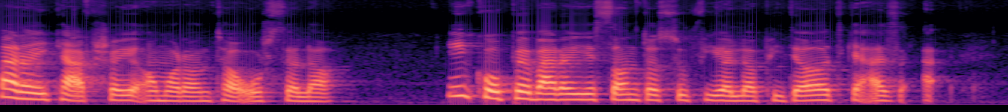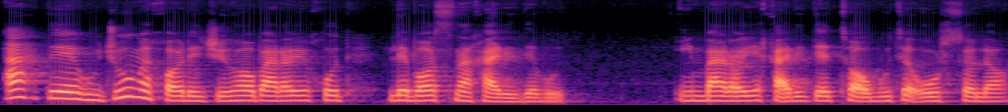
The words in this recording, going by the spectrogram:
برای کفش های آمارانتا اورسلا. این کپه برای سانتا سوفیا لاپیداد که از عهد حجوم خارجی ها برای خود لباس نخریده بود این برای خرید تابوت اورسولا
